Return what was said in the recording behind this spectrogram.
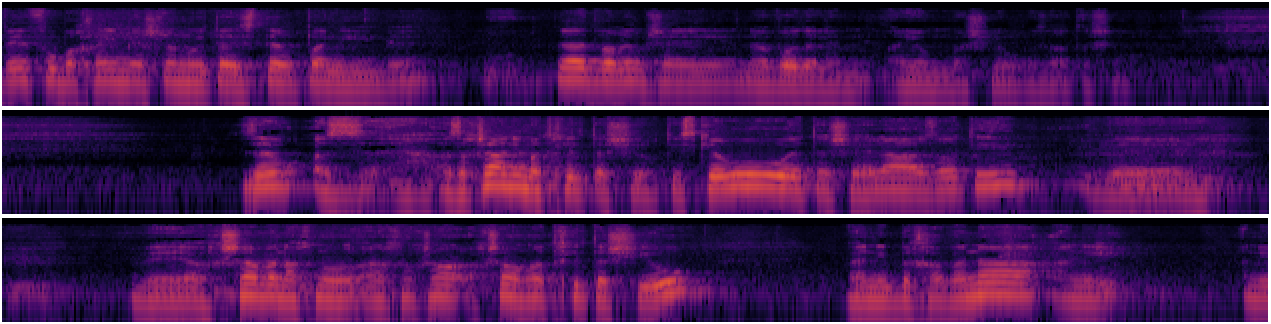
ואיפה בחיים יש לנו את ההסתר פנים, זה הדברים שנעבוד עליהם היום בשיעור, בעזרת השם. זהו, אז, אז עכשיו אני מתחיל את השיעור. תזכרו את השאלה הזאתי, ו, ועכשיו אנחנו, אנחנו, עכשיו, עכשיו אנחנו נתחיל את השיעור, ואני בכוונה, אני, אני,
